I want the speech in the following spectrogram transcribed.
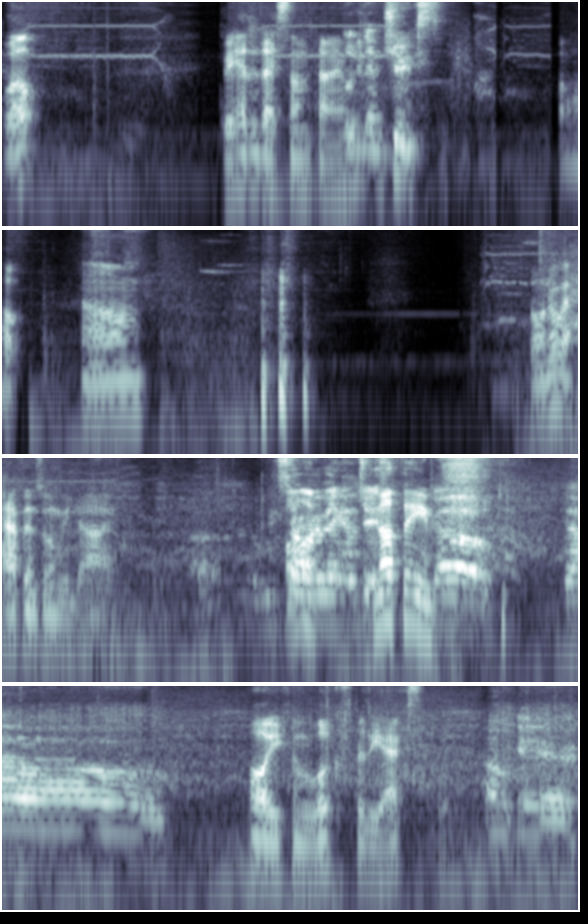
Well, we had to die sometime. Look at them cheeks. Oh, um. I wonder what happens when we die. Uh, we start Oh, right back at the chase. nothing. Go. Go. Oh, you can look for the exit. I don't care.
